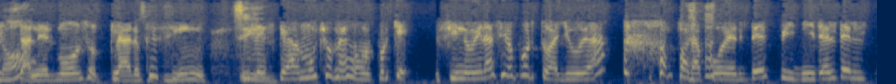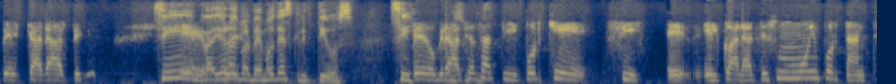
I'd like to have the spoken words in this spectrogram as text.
¿no? Tan hermoso, claro que sí. Sí. Y les queda mucho mejor porque si no hubiera sido por tu ayuda para poder definir el del, del karate, Sí, en Eh, radio nos pues- volvemos descriptivos. Sí. pero gracias a ti porque sí, eh, el karate es muy importante,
